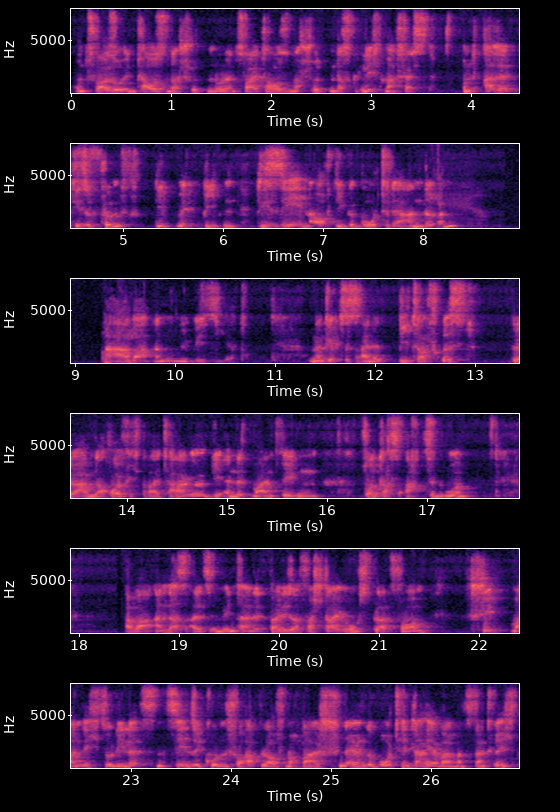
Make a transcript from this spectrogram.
Und zwar so in tausender Schritten oder in zweitausender Schritten. Das legt man fest. Und alle, diese fünf, die mitbieten, die sehen auch die Gebote der anderen, okay. aber anonymisiert. Und dann gibt es eine Bieterfrist. Wir haben da häufig drei Tage, die endet meinetwegen sonntags 18 Uhr. Aber anders als im Internet bei dieser Versteigerungsplattform schickt man nicht so die letzten zehn Sekunden vor Ablauf nochmal schnell ein Gebot hinterher, weil man es dann kriegt.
